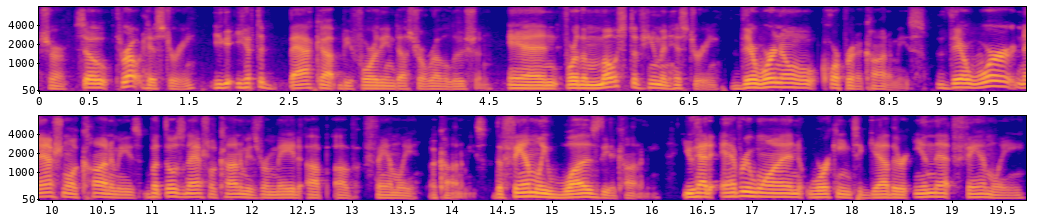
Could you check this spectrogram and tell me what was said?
Sure. So throughout history, you, you have to back up before the Industrial Revolution. And for the most of human history, there were no corporate economies. There were national economies, but those national economies were made up of family economies. The family was the economy. You had everyone working together in that family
